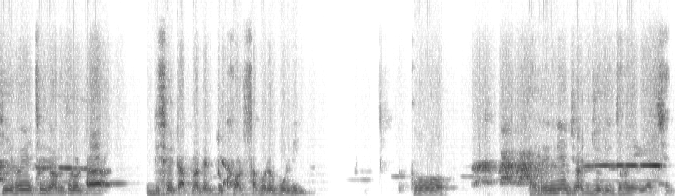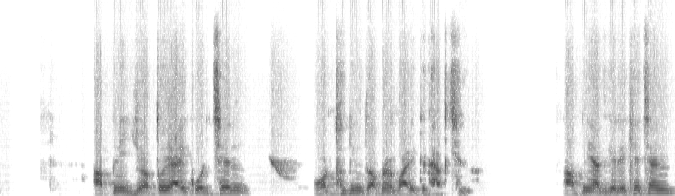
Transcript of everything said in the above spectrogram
কি হয়েছে যন্ত্রটা? বিষয়টা আপনাদের একটু খরচা করে বলি। তো ঋণে জর্জরিত হয়ে গেছেন আপনি যতই আয় করছেন, অর্থ কিন্তু আপনার বাড়িতে থাকছে না। আপনি আজকে রেখেছেন,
